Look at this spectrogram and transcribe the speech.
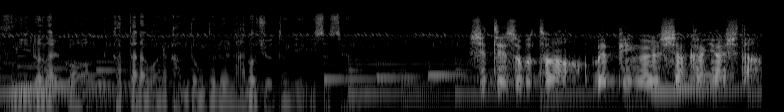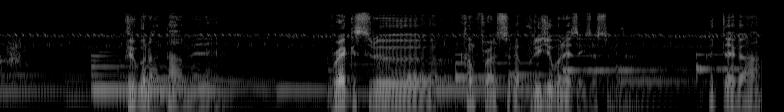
부흥이 일어날 것 같다라고 하는 감동들을 나눠주었던 게 있었어요. city에서부터 mapping을 시작하게 하시다. 그리고 난 다음에 Breakthrough Conference가 브리즈번에서 있었습니다. 그때가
